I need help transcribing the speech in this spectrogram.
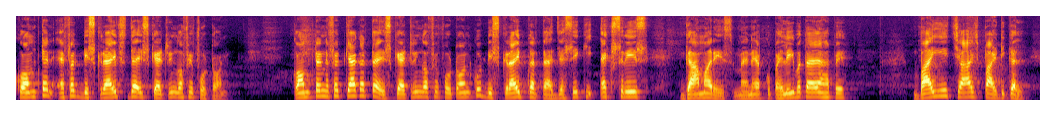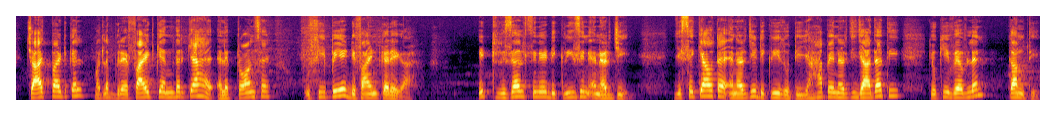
Compton effect describes the scattering of a photon Compton effect क्या करता है? स्कैटरिंग ऑफ़ ए फोटोन को डिस्क्राइब करता है, जैसे कि एक्स रेस गामा रेस मैंने आपको पहले ही बताया यहाँ पे। By a charge particle charge particle मतलब ग्रेफाइट के अंदर क्या है? इलेक्ट्रॉन्स है। उसी पे डिफाइन करेगा। It result in a decrease in energy जिससे क्या होता है? एनर्जी डिक्रीज होती है। यहाँ पे एनर्जी ज़्यादा थी, क्योंकि वेवलेंथ कम थी।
